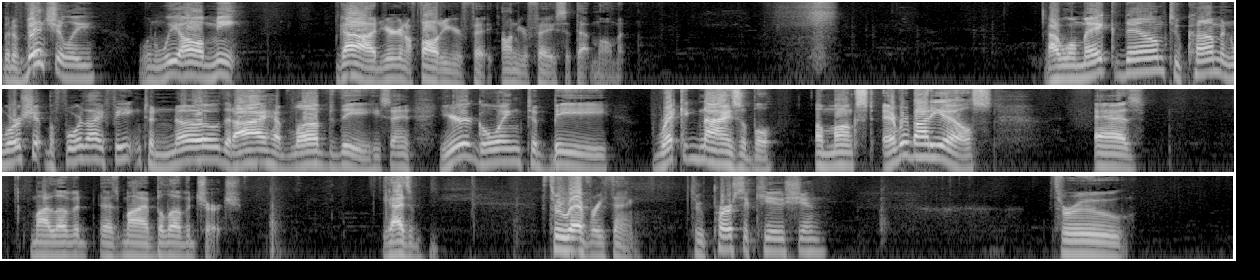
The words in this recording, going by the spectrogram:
but eventually, when we all meet God, you're going to fall to your face on your face at that moment. I will make them to come and worship before thy feet and to know that I have loved thee. He's saying, You're going to be recognizable amongst everybody else as my beloved as my beloved church. You guys, through everything, through persecution, through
